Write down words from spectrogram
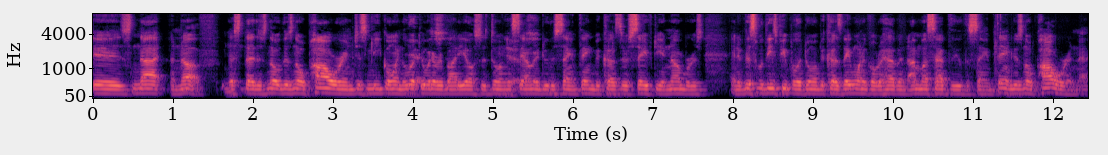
is not enough. That's that there's no there's no power in just me going to look at what everybody else is doing and say I'm going to do the same thing because there's safety in numbers. And if this is what these people are doing because they want to go to heaven, I must have to do the same thing. There's no power in that.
